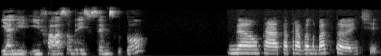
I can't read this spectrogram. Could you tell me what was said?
e, ali, e falar sobre isso. Você me escutou? Não, tá, tá travando bastante.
